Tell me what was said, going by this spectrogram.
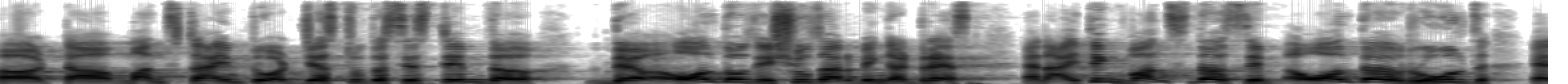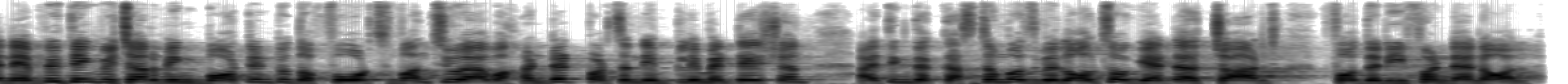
uh, months time to adjust to the system. The, the, all those issues are being addressed. And I think once the all the rules and everything which are being brought into the force, once you have a 100% implementation, I think the customers will also get a charge for the refund and all.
